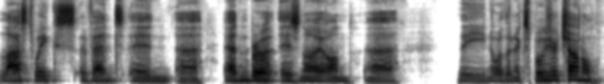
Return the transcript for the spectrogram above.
last week's event in uh, Edinburgh is now on uh, the Northern Exposure channel.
